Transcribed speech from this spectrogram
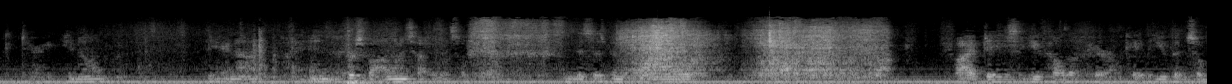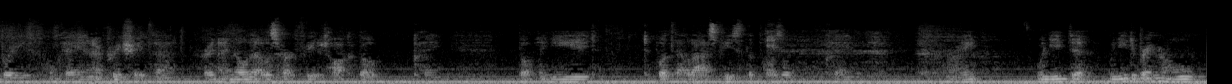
Okay, Terri, you know, you're not, and first of all, I want to tell you this, okay? This has been five, five days that you've held up here, okay, that you've been so brave, okay, and I appreciate that, right? I know that was hard for you to talk about, okay? But we need to put that last piece of the puzzle, okay? All right? We need to, we need to bring her home.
